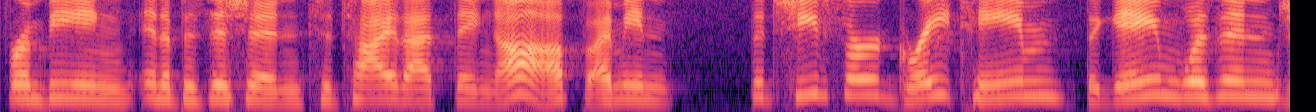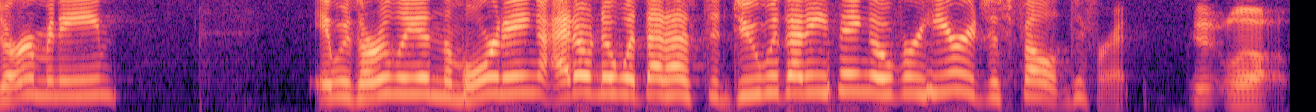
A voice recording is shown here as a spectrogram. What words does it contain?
from being in a position to tie that thing up. I mean, the Chiefs are a great team. The game was in Germany. It was early in the morning. I don't know what that has to do with anything over here. It just felt different. It, well,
